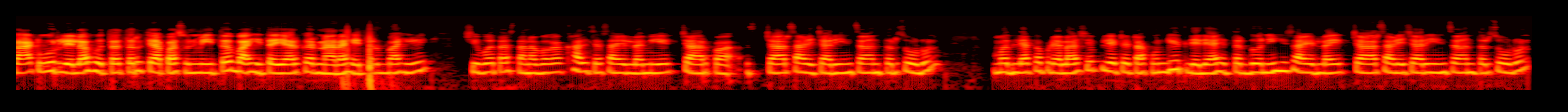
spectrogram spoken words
काठ उरलेला होता तर त्यापासून मी इथं बाही तयार करणार आहे. तर बाही शिवत असताना बघा खालच्या साईडला मी एक चार पा चार साडेचार इंच अंतर सोडून मधल्या कपड्याला असे प्लेट टाकून घेतलेले आहेत. तर दोन्हीही साईडला एक चार साडेचार इंच अंतर सोडून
